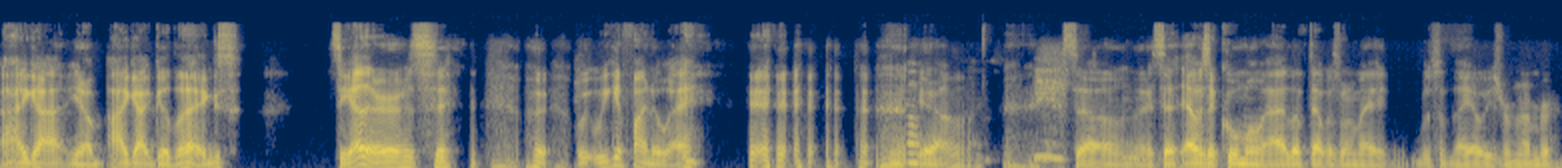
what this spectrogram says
I got, you know, I got good legs. Together, it's, we, we can find a way. you know so said that was a cool moment. I love that was one of my something I always remember.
